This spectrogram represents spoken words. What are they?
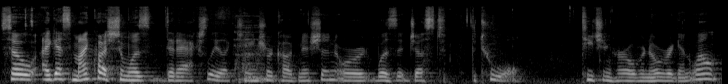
So I guess my question was, did it actually like change her cognition, or was it just the tool, teaching her over and over again? Well,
